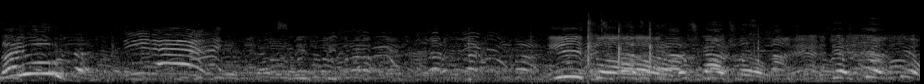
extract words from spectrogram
Saiu! Tira! Isso! Chegados, não! Meteu, meteu, meteu!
